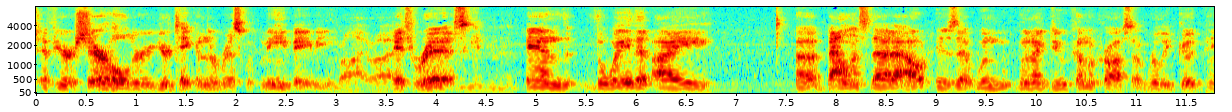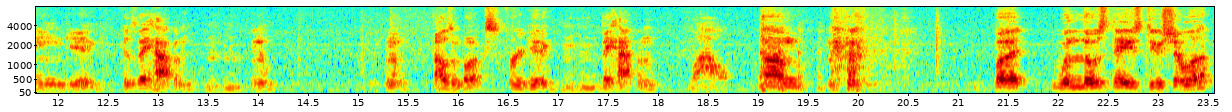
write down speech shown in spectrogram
if you're a shareholder, you're taking the risk with me, baby. Right. Right. It's risk. Mhm. And the way that I uh, balance that out is that when when I do come across a really good paying gig, because they happen, Mhm. you know, you know, thousand bucks for a gig, Mhm. they happen. Wow. Um, but when those days do show up,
